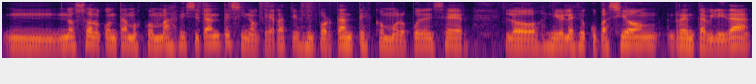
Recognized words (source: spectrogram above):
mm, no solo contamos con más visitantes, sino que ratios importantes como lo pueden ser los niveles de ocupación, rentabilidad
